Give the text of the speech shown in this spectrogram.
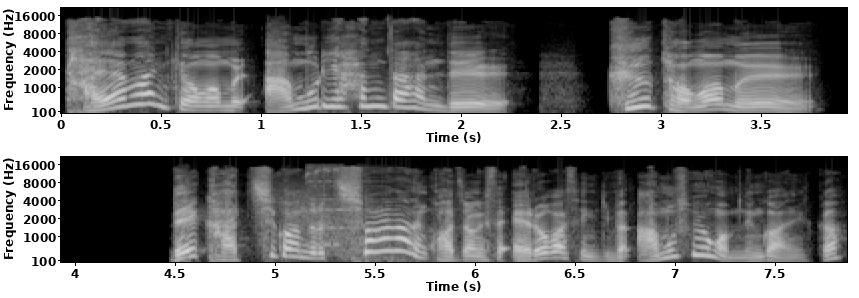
다양한 경험을 아무리 한다 한들 그 경험을 내 가치관으로 치환하는 과정에서 에러가 생기면 아무 소용 없는 거 아닐까?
